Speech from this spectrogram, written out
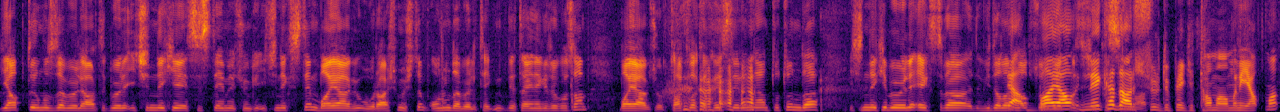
yaptığımızda böyle artık böyle içindeki sistemi çünkü içindeki sistemi bayağı bir uğraşmıştım. Onun da böyle teknik detayına girecek olsam bayağı bir çok. Takla kafeslerinden tutun da içindeki böyle ekstra vidaların ya bayağı ne kadar kısımlar. sürdü peki tamamını yapmak?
